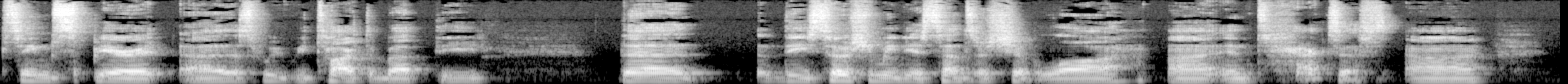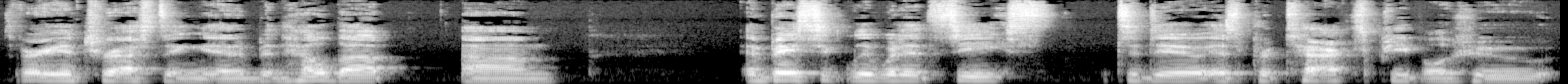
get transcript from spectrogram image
same spirit, uh, this week we talked about the the the social media censorship law uh, in Texas. It's very interesting. It had been held up. Um, and basically, what it seeks to do is protect people who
